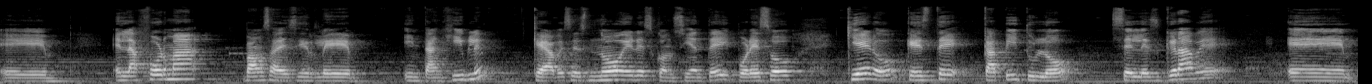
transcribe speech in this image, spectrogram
Eh, en la forma, vamos a decirle, intangible, que a veces no eres consciente y por eso quiero que este capítulo se les grabe eh,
